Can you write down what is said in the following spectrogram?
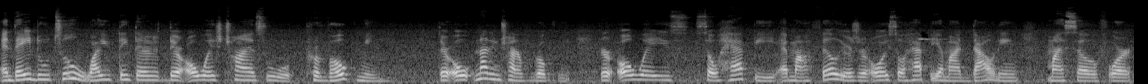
and they do too. Why you think they're they're always trying to provoke me? They're not even trying to provoke me. They're always so happy at my failures. They're always so happy at my doubting myself or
